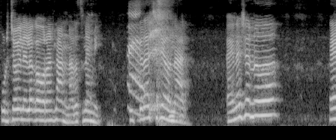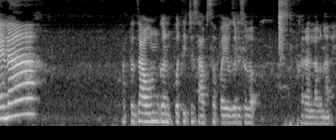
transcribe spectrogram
पुढच्या वेळेला गौरांना आणणारच नाही मी. इकडंच ठेवणार आहे ना शनू? आहे ना? आता जाऊन गणपतीची साफसफाई वगैरे सगळं करायला लागणार आहे.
